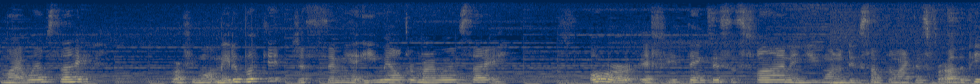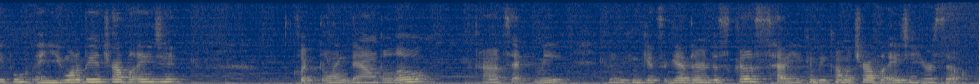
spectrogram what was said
my website, or if you want me to book it, just send me an email through my website. Or if you think this is fun and you want to do something like this for other people and you want to be a travel agent, click the link down below, contact me, and we can get together and discuss how you can become a travel agent yourself.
